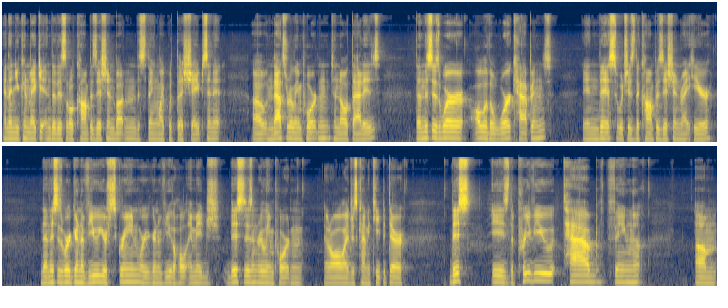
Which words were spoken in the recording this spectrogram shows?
and then you can make it into this little composition button this thing like with the shapes in it. Uh, and that's really important to know what that is. Then this is where all of the work happens in this which is the composition right here. Then this is where you're going to view your screen where you're going to view the whole image. This isn't really important at all I just kind of keep it there. This is the preview tab thing um,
